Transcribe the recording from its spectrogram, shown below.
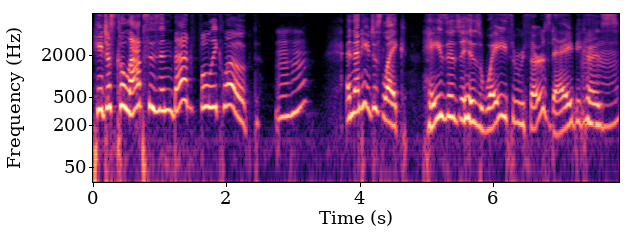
He just collapses in bed fully clothed. Mm-hmm. And then he just like hazes his way through Thursday because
